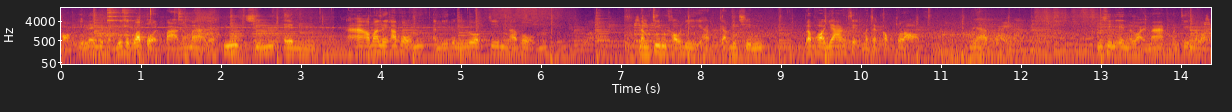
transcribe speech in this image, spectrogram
ของกินเล่นที่ผมรู้สึกว่าโปรดปรานมากๆเลย ลูกชิ้นเอ็นอ่าเอามาเลยครับผม อันนี้เป็นลวกจิ้มครับผม น้ำจิ้มเขาดีครับ กับลูกชิ้น แล้วพอย่างเสร็จมันจะกรอบๆนี่ครับลูกชิ้นเอ็นอร่อยมากน้ำจิ้มอร่อย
